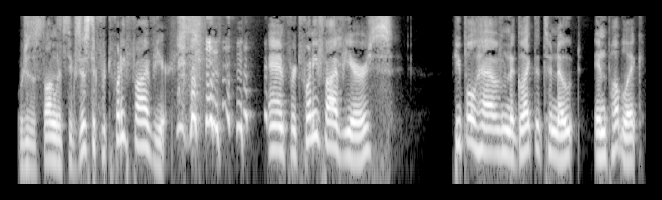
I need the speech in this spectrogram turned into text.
which is a song that's existed for 25 years. and for 25 years, people have neglected to note in public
